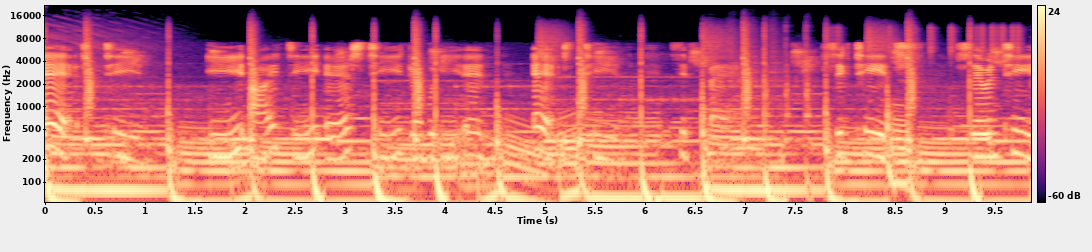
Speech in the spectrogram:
18 16 17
